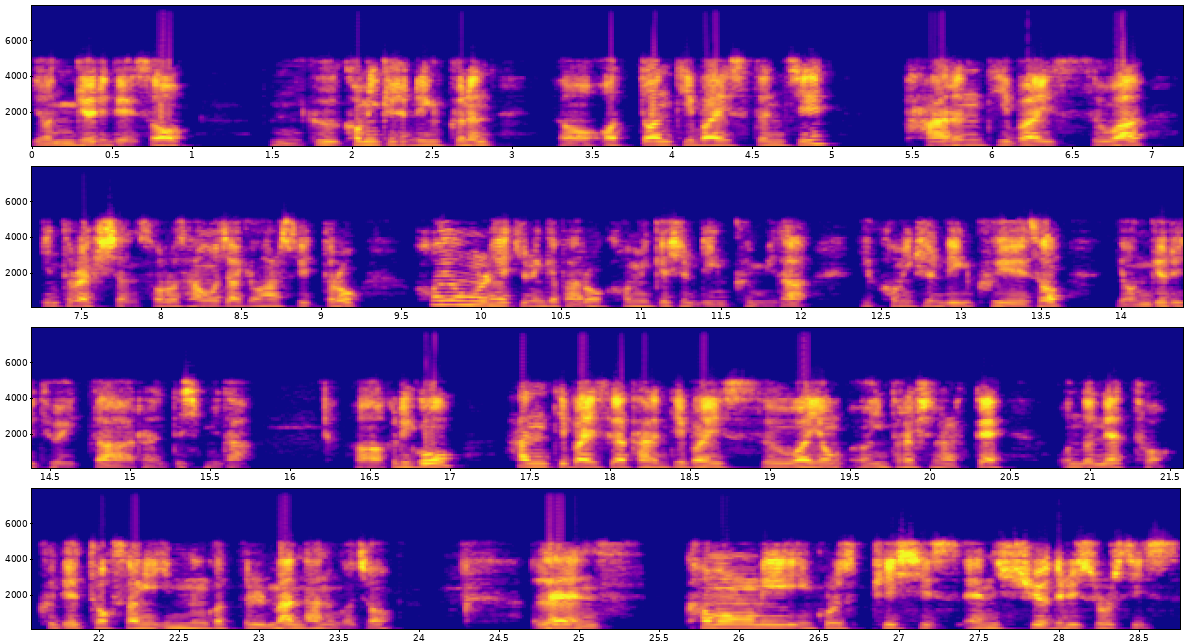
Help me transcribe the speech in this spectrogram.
연결이 돼서 음, 그 커뮤니케이션 링크는 어, 떤 device든지 다른 device와 interaction, 서로 상호작용할 수 있도록 허용을 해주는 게 바로 커뮤니케이션 링크입니다. 이 커뮤니케이션 링크에 의해서 연결이 되어 있다라는 뜻입니다. 어, 그리고 한 device가 다른 device와 영, 어, interaction 할 때 on the network, 그 네트워크상에 있는 것들만 하는 거죠. LANs commonly includes PCs and shared resources.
